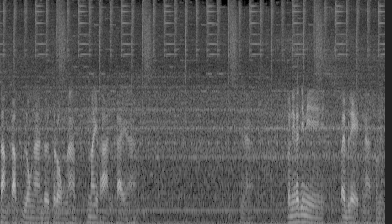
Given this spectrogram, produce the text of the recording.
สั่งกับโรงงานโดยตรงนะครับ ไม่ผ่านใครนะฮะนี่นะตัวนี้ก็จะมีไฟเบรกนะครับตรงนี้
